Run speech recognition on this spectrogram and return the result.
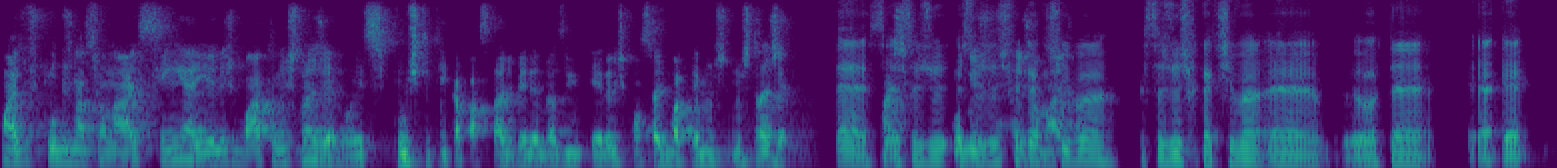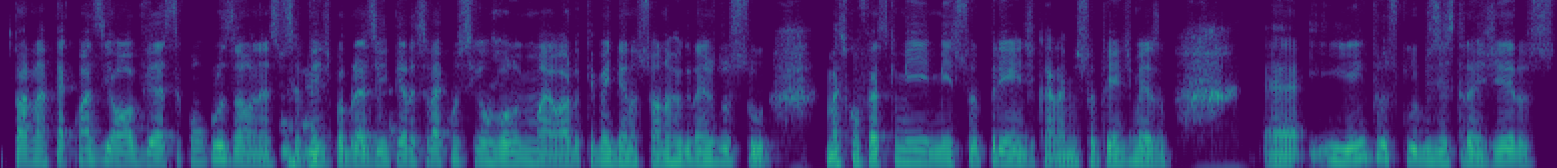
Mas os clubes nacionais, sim, aí eles batem no estrangeiro. Esses clubes que têm capacidade de vender o Brasil inteiro, eles conseguem bater no, no estrangeiro. É, essa, essa, justificativa, essa justificativa é, eu até. É, é, torna até quase óbvia essa conclusão, né? Se você uhum. vende para o Brasil inteiro, você vai conseguir um volume maior do que vendendo só no Rio Grande do Sul. Mas confesso que me, me surpreende, cara, me surpreende mesmo. É, e entre os clubes estrangeiros,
